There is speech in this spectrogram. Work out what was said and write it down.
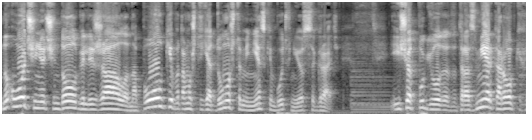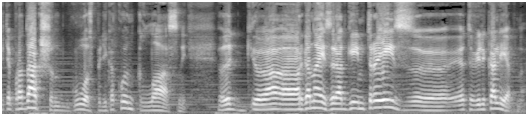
но очень-очень долго лежала на полке, потому что я думал, что мне не с кем будет в нее сыграть. И еще отпугивал этот размер коробки, хотя продакшн, господи, какой он классный. Органайзер от Game Trace, э, это великолепно.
